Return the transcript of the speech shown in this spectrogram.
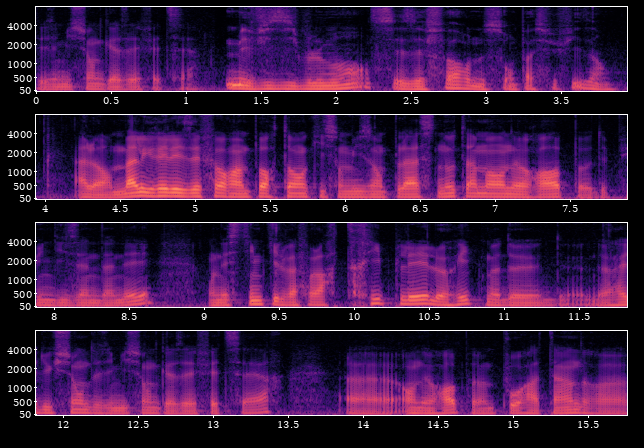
des émissions de gaz à effet de serre. Mais visiblement, ces efforts ne sont pas suffisants. Alors malgré les efforts importants qui sont mis en place, notamment en Europe depuis une dizaine d'années, on estime qu'il va falloir tripler le rythme de, réduction des émissions de gaz à effet de serre euh, en Europe pour atteindre euh,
